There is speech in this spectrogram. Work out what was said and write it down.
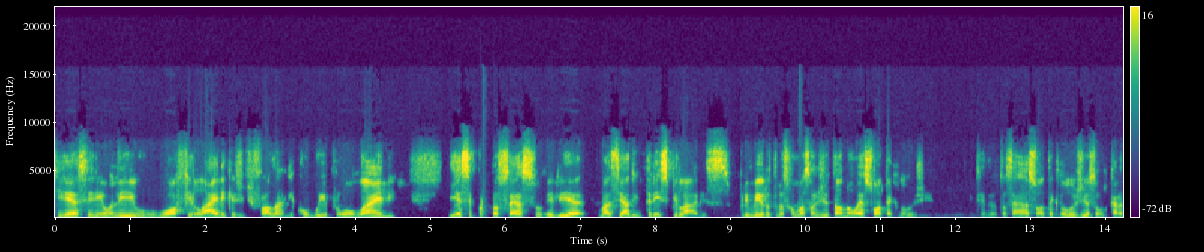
que é, seriam ali o, o offline que a gente fala, e como ir para o online. E esse processo ele é baseado em três pilares. Primeiro, transformação digital não é só tecnologia, entendeu? Então, é só tecnologia, sou um cara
